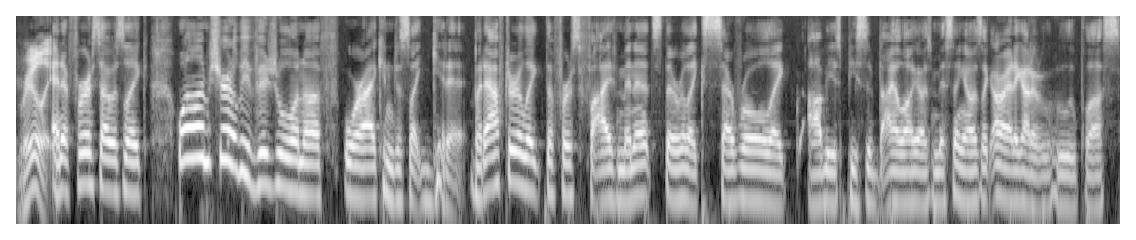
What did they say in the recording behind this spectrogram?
Really? And at first I was like, well, I'm sure it'll be visual enough where I can just like get it. But after like the first five minutes, there were like several like obvious pieces of dialogue I was missing. I was like, all right, I got to Hulu Plus.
